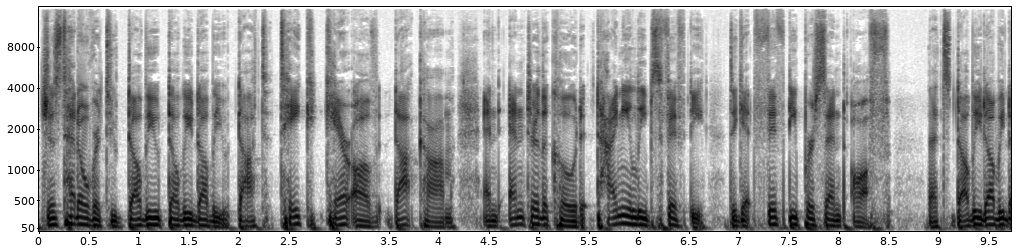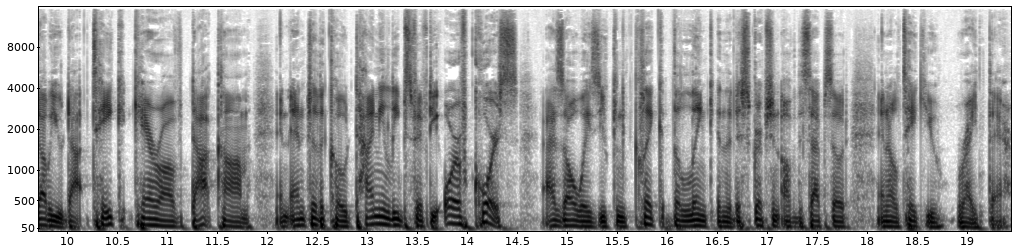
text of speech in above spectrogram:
Just head over to www.takecareof.com and enter the code tinyleaps50 to get 50% off. That's www.takecareof.com and enter the code tinyleaps50. Or, of course, as always, you can click the link in the description of this episode and it'll take you right there.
